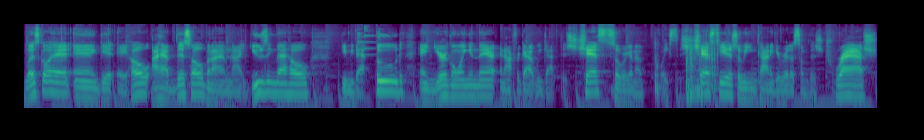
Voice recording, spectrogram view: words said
let's go ahead and get a hoe. I have this hoe, but I am not using that hoe. Give me that food, and you're going in there. And I forgot we got this chest, so we're gonna place this chest here so we can kind of get rid of some of this trash.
